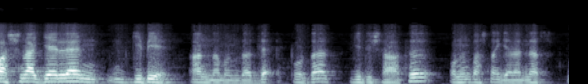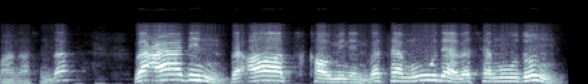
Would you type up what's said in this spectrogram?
başına gelen gibi anlamında de, burada gidişatı onun başına gelenler manasında ve Adin ve Ad kavminin ve Semude ve Semudun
